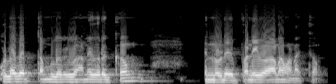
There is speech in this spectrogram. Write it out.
உலகத் தமிழர்கள் அனைவருக்கும் என்னுடைய பணிவான வணக்கம்.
